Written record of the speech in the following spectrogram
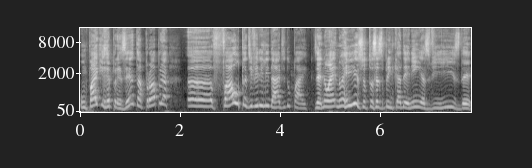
Um pai que representa a própria uh, falta de virilidade do pai. Quer dizer, não é, não é isso, todas essas brincadeirinhas viis de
